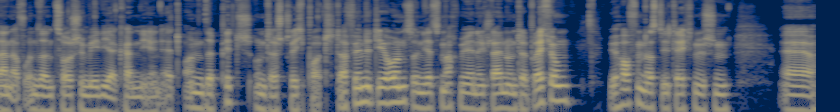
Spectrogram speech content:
dann auf unseren Social Media Kanälen at onthepitch-pod. Da findet ihr uns und jetzt machen wir eine kleine Unterbrechung. Wir hoffen, dass die technischen äh,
